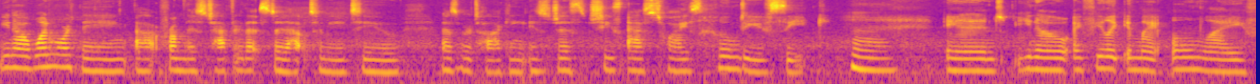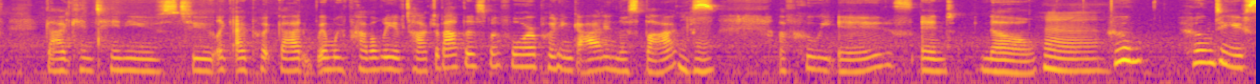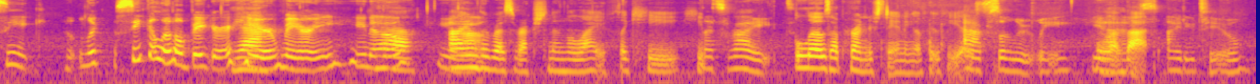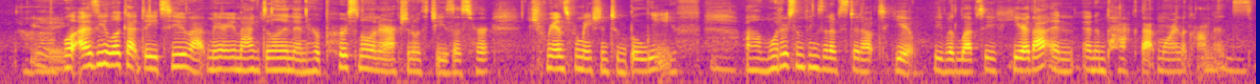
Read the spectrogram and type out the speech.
You know, one more thing uh, from this chapter that stood out to me too, as we're talking, is just she's asked twice, "Whom do you seek?" Hmm. And you know, I feel like in my own life, God continues to like I put God, and we probably have talked about this before, putting God in this box mm-hmm. of who He is, and no, hmm. whom whom do you seek? Look, seek a little bigger Yeah. here, Mary. You know, I'm the resurrection and the life. Like he he That's right. blows up her understanding of who he is. Absolutely. I love that. I do too. Uh, well, as you look at day two at Mary Magdalene and her personal interaction with Jesus, her transformation to belief, um, what are some things that have stood out to you? We would love to hear that and, and unpack that more in the comments.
